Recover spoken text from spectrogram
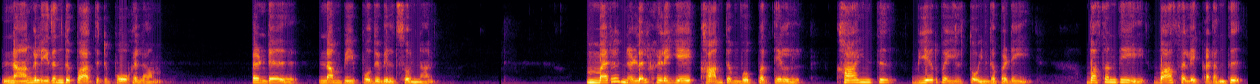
நாங்கள் இருந்து பார்த்துட்டு போகலாம் என்று நம்பி பொதுவில் சொன்னான். மர நிழல்களையே காந்தும் வெப்பத்தில் காய்ந்து வியர்வையில் தோய்ந்தபடி வசந்தி வாசலை கடந்து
